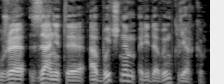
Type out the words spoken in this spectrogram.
уже занятое обычным рядовым клерком.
